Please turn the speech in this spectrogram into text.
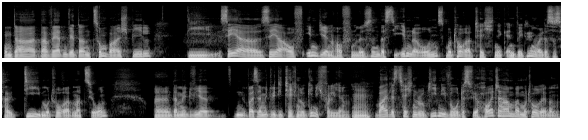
Und da, da werden wir dann zum Beispiel die sehr, sehr auf Indien hoffen müssen, dass die Inder uns Motorradtechnik entwickeln, weil das ist halt die Motorradnation, äh, damit wir, weiß damit wir die Technologie nicht verlieren. Mhm. Weil das Technologieniveau, das wir heute haben bei Motorrädern,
